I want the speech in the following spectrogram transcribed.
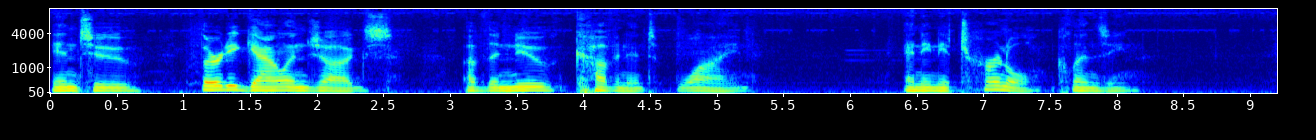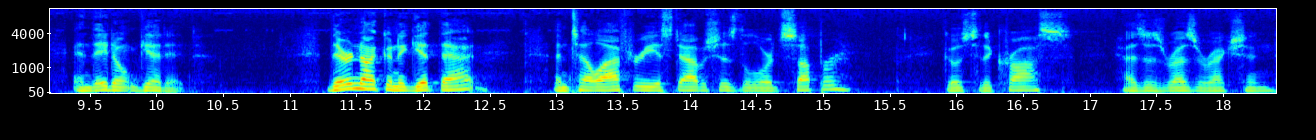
into 30 gallon jugs of the new covenant wine and an eternal cleansing. And they don't get it. They're not going to get that until after he establishes the Lord's Supper, goes to the cross, has his resurrection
